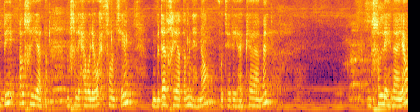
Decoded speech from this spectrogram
بالخياطة. نخلي حوالي واحد سنتيم. نبدا الخياطة من هنا نفوت عليها كامل. نخلي هنايا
